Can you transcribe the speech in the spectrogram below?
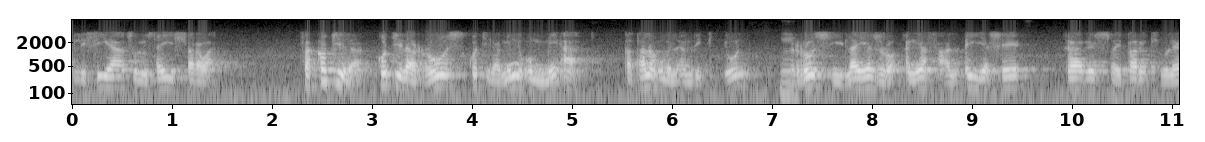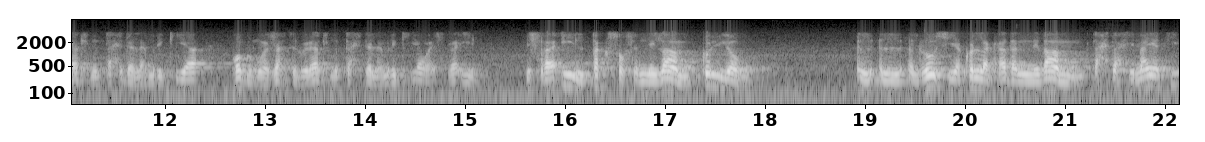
اللي فيها ثلثي الثروات. فقتل قتل الروس قتل منهم مئات قتلهم الأمريكيون. الروسي لا يجرؤ أن يفعل أي شيء خارج سيطرة الولايات المتحدة الأمريكية وبمواجهة الولايات المتحدة الأمريكية وإسرائيل. إسرائيل تقصف النظام كل يوم. الروسي يقول لك هذا النظام تحت حمايتي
